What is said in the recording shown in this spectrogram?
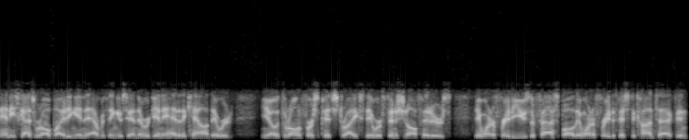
man, these guys were all biting into everything he was saying. They were getting ahead of the count. They were, you know, throwing first pitch strikes. They were finishing off hitters. They weren't afraid to use their fastball. They weren't afraid to pitch to contact. And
